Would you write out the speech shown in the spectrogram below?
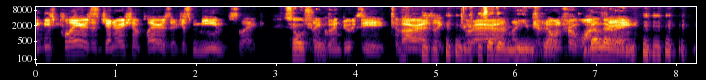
Like these players, this generation of players, they're just memes. Like So like true. Guendouzi, Tavares, like These Torreira, like, memes, they're bro. known for one Bellerin. thing.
